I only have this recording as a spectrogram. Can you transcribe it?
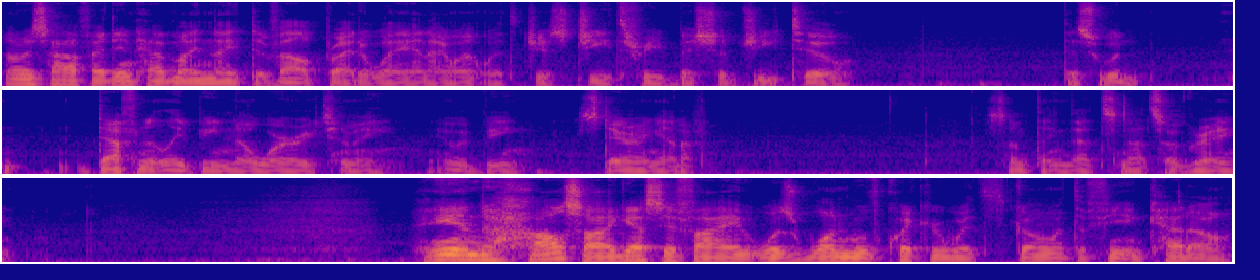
Notice how if I didn't have my knight developed right away and I went with just g3, bishop g2, this would definitely be no worry to me. It would be staring at a something that's not so great. And also, I guess if I was one move quicker with going with the fianchetto,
